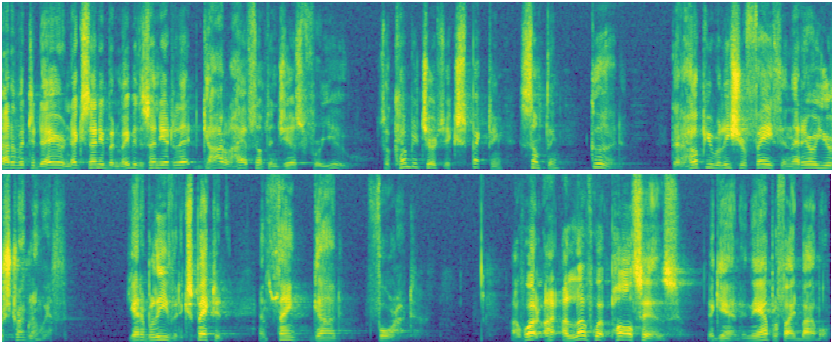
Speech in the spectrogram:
out of it today or next Sunday, but maybe the Sunday after that, God will have something just for you. So come to church expecting something good that'll help you release your faith in that area you're struggling with. You got to believe it, expect it, and thank God for it. Uh, what, I, I love what Paul says, again, in the Amplified Bible.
